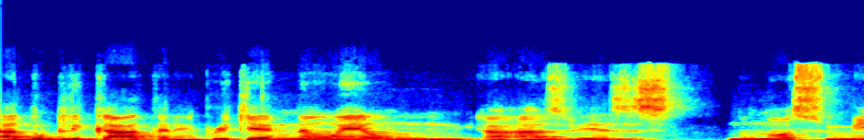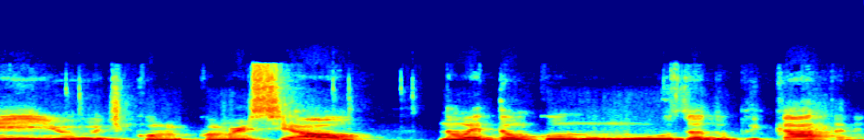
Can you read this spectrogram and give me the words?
a duplicata, né? Porque não é um, às vezes, no nosso meio de comercial, não é tão comum o uso da duplicata, né?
